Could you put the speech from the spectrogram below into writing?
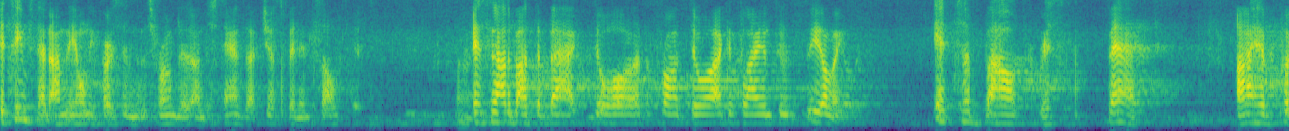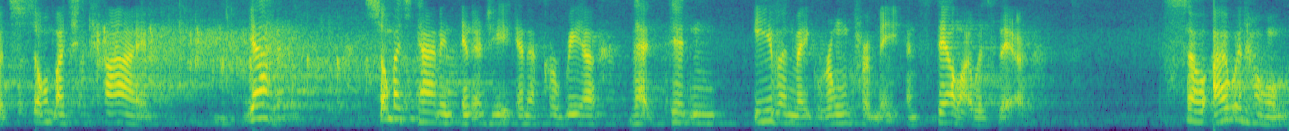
it seems that I'm the only person in this room that understands I've just been insulted. It's not about the back door, the front door, I can fly in through the ceiling. It's about respect. I have put so much time, yeah, so much time and energy in a career that didn't even make room for me, and still I was there. So I went home.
